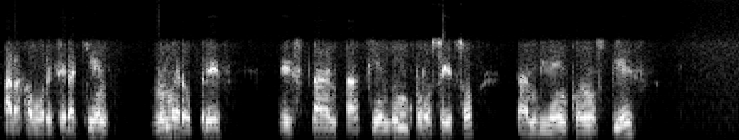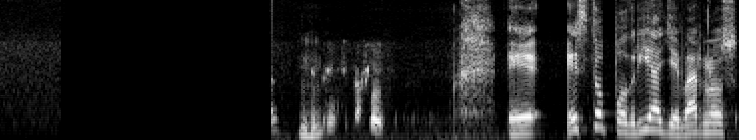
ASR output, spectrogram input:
¿Para favorecer a quién? Número tres, están haciendo un proceso también con los pies, de principio a fin. Eh, esto podría llevarnos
